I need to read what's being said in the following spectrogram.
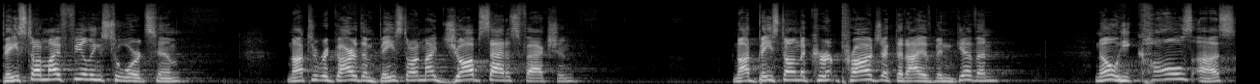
based on my feelings towards him, not to regard them based on my job satisfaction, not based on the current project that I have been given. No, he calls us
